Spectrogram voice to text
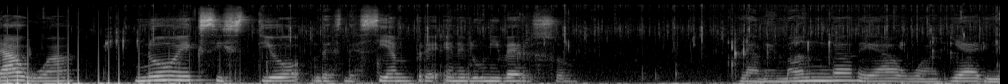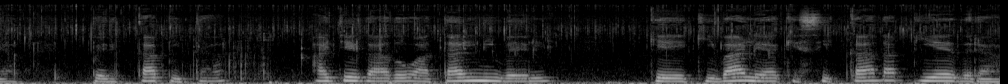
El agua no existió desde siempre en el universo. La demanda de agua diaria per cápita ha llegado a tal nivel que equivale a que si cada piedra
